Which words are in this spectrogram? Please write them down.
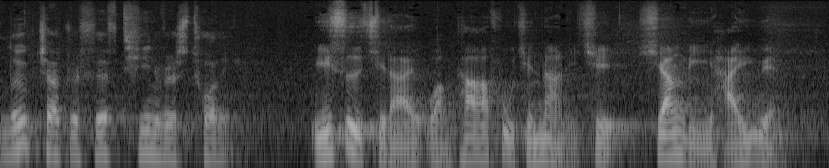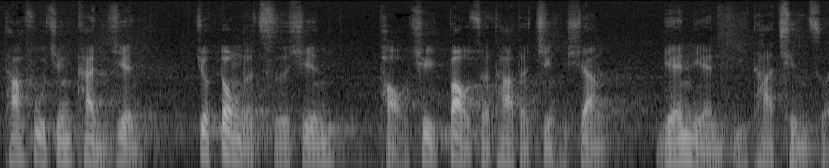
Luke chapter fifteen verse twenty. 于是起来往他父亲那里去，相离还远。他父亲看见，就动了慈心，跑去抱着他的颈项，连连与他亲嘴。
